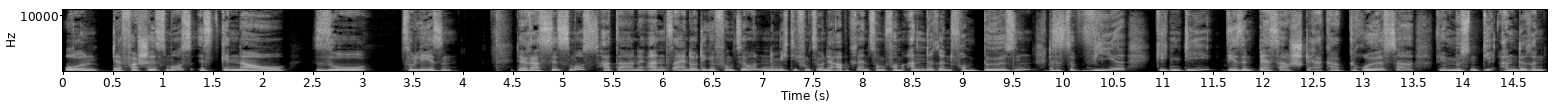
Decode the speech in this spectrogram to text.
Und der Faschismus ist genau so zu lesen. Der Rassismus hat da eine ganz eindeutige Funktion, nämlich die Funktion der Abgrenzung vom anderen, vom Bösen. Das ist so wir gegen die. Wir sind besser, stärker, größer. Wir müssen die anderen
